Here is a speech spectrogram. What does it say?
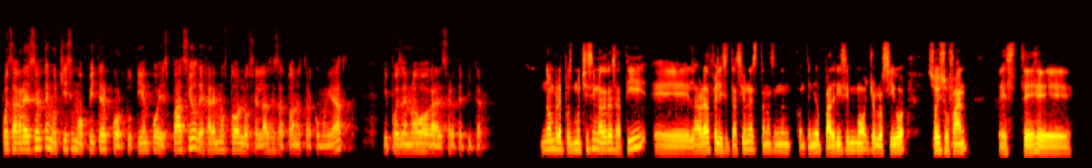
pues agradecerte muchísimo, Peter, por tu tiempo y espacio. Dejaremos todos los enlaces a toda nuestra comunidad y pues de nuevo agradecerte, Peter. No, hombre, pues muchísimas gracias a ti. Eh, la verdad, felicitaciones, están haciendo un contenido padrísimo. Yo lo sigo, soy su fan. Este,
